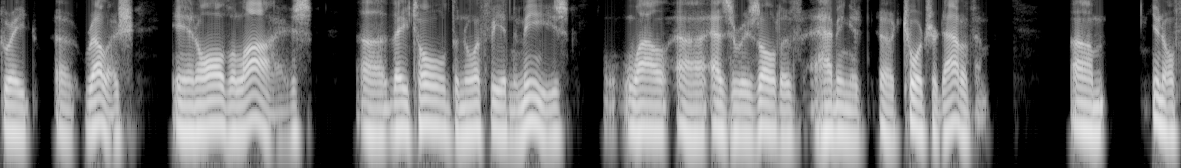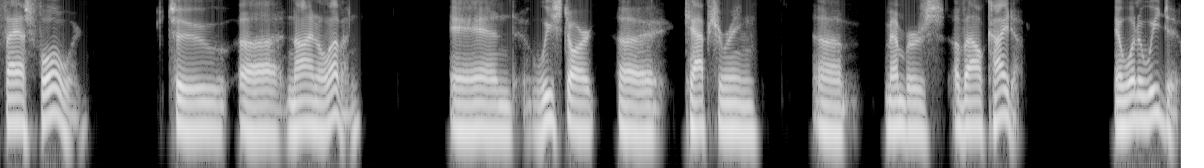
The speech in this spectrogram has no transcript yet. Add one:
great uh, relish in all the lies they told the North Vietnamese while as a result of having it tortured out of them. Um, you know, fast forward to uh, 9 11, and we start uh, capturing uh, members of Al Qaeda. And what do we do?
